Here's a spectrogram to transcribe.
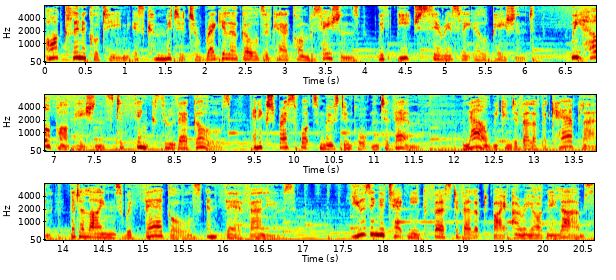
our clinical team is committed to regular goals of care conversations with each seriously ill patient. We help our patients to think through their goals and express what's most important to them. Now we can develop a care plan that aligns with their goals and their values. Using a technique first developed by Ariadne Labs,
